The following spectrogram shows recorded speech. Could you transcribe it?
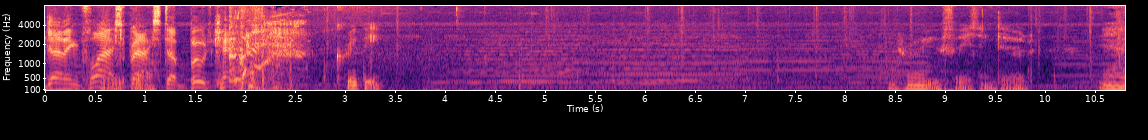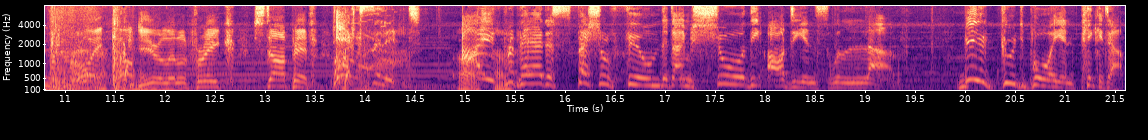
Bullet. Getting flashbacks to boot camp. Creepy. Who are you facing, dude? And Roy, you little freak. Stop it. Excellent! I've prepared a special film that I'm sure the audience will love. Be a good boy and pick it up.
